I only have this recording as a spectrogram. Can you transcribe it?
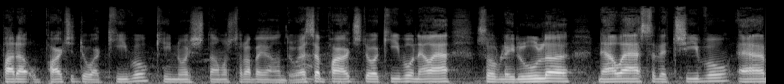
para o parte do arquivo que nós estamos trabalhando. Essa ah. parte do arquivo não é sobre Lula, não é seletivo, é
